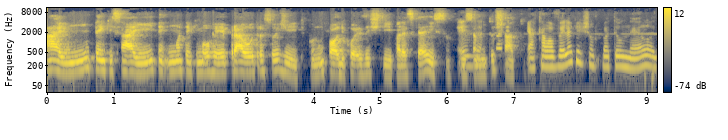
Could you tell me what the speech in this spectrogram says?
ah, um tem que sair, tem, uma tem que morrer para outra surgir. Tipo, não pode coexistir. Parece que é isso. Exato. Isso é muito chato. É aquela velha questão que bateu nelas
